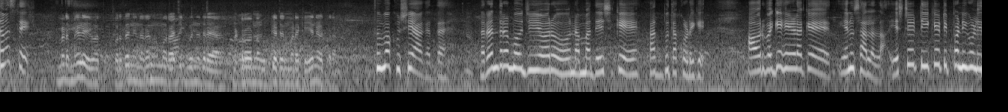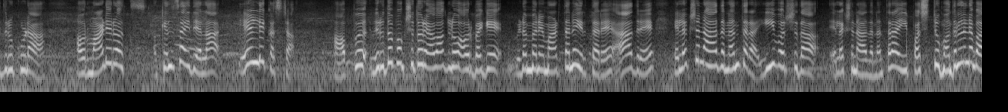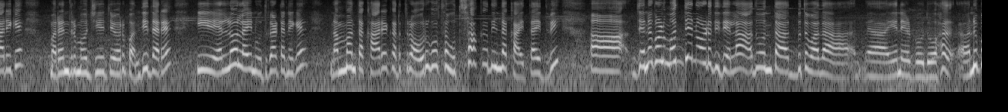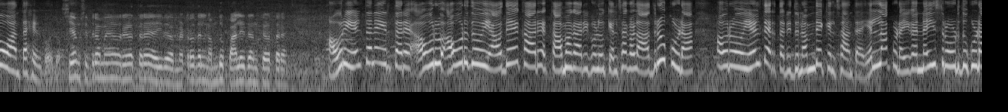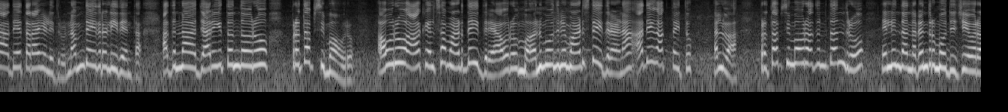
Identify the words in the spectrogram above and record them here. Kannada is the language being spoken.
ನಮಸ್ತೆ. ಮೇಡಮ್ ಹೇಳಿ ಇವತ್ತು ಪ್ರಧಾನಿ ನರೇಂದ್ರ ಮೋದಿ ರಾಜ್ಯಕ್ಕೆ ಬಂದಿದ್ರೆ ಮೆಟ್ರೋವನ್ನು ಉದ್ಘಾಟನೆ ಮಾಡೋಕ್ಕೆ ಏನು ಹೇಳ್ತಾರೆ? ತುಂಬ ಖುಷಿ ಆಗುತ್ತೆ. ನರೇಂದ್ರ ಮೋದಿಯವರು ನಮ್ಮ ದೇಶಕ್ಕೆ ಅದ್ಭುತ ಕೊಡುಗೆ. ಅವ್ರ ಬಗ್ಗೆ ಹೇಳೋಕ್ಕೆ ಏನೂ ಸಾಲಲ್ಲ. ಎಷ್ಟೇ ಟೀಕೆ ಟಿಪ್ಪಣಿಗಳಿದ್ರೂ ಕೂಡ ಅವ್ರು ಮಾಡಿರೋ ಕೆಲಸ ಇದೆಯಲ್ಲ ಹೇಳಲಿ ಕಷ್ಟ. ಅಪ್ಪ ವಿರೋಧ ಪಕ್ಷದವ್ರು ಯಾವಾಗಲೂ ಅವ್ರ ಬಗ್ಗೆ ವಿಡಂಬನೆ ಮಾಡ್ತಾನೆ ಇರ್ತಾರೆ. ಆದರೆ ಎಲೆಕ್ಷನ್ ಆದ ನಂತರ, ಈ ವರ್ಷದ ಎಲೆಕ್ಷನ್ ಆದ ನಂತರ ಈ ಫಸ್ಟು ಮೊದಲನೇ ಬಾರಿಗೆ ನರೇಂದ್ರ ಮೋದಿಜಿಯವರು ಬಂದಿದ್ದಾರೆ. ಈ ಎಲ್ಲೋ ಲೈನ್ ಉದ್ಘಾಟನೆಗೆ ನಮ್ಮಂಥ ಕಾರ್ಯಕರ್ತರು ಅವ್ರಿಗೋಸ್ಕರ ಉತ್ಸಾಹದಿಂದ ಕಾಯ್ತಾ ಇದ್ವಿ. ಜನಗಳ ಮಧ್ಯೆ ನೋಡೋದಿದೆಯಲ್ಲ, ಅದು ಅಂತ ಅದ್ಭುತವಾದ ಏನು ಹೇಳ್ಬೋದು ಅನುಭವ ಅಂತ ಹೇಳ್ಬೋದು. ಸಿ ಎಂ ಸಿದ್ದರಾಮಯ್ಯ ಅವರು ಹೇಳ್ತಾರೆ, ಇದು ಮೆಟ್ರೋದಲ್ಲಿ ನಮ್ಮದು ಪಾಲಿದೆ ಅಂತ ಹೇಳ್ತಾರೆ. ಅವರು ಹೇಳ್ತಾನೆ ಇರ್ತಾರೆ. ಅವರು, ಅವ್ರದ್ದು ಯಾವುದೇ ಕಾರ್ಯ, ಕಾಮಗಾರಿಗಳು ಕೆಲಸಗಳು ಆದರೂ ಕೂಡ ಅವರು ಹೇಳ್ತಾ ಇರ್ತಾರೆ, ಇದು ನಮ್ಮದೇ ಕೆಲಸ ಅಂತ. ಎಲ್ಲ ಕೂಡ, ಈಗ ನೈಸ್ ರೋಡ್ದು ಕೂಡ ಅದೇ ಥರ ಹೇಳಿದರು. ನಮ್ಮದೇ ಇದರಲ್ಲಿ ಇದೆ ಅಂತ. ಅದನ್ನು ಜಾರಿಗೆ ತಂದವರು ಪ್ರತಾಪ್ ಸಿಂಹ ಅವರು. ಅವರು ಆ ಕೆಲಸ ಮಾಡದೇ ಇದ್ದರೆ ಅವರು ಅನುಮೋದನೆ ಮಾಡಿಸ್ದೇ ಇದ್ರೆ ಅಣ್ಣ ಅದೇಗಾಗ್ತಾಯಿತ್ತು ಅಲ್ವಾ? ಪ್ರತಾಪ್ ಸಿಂಹ ಅವರು ಅದನ್ನು ತಂದರು. ಎಲ್ಲಿಂದ? ನರೇಂದ್ರ ಮೋದಿಜಿಯವರ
